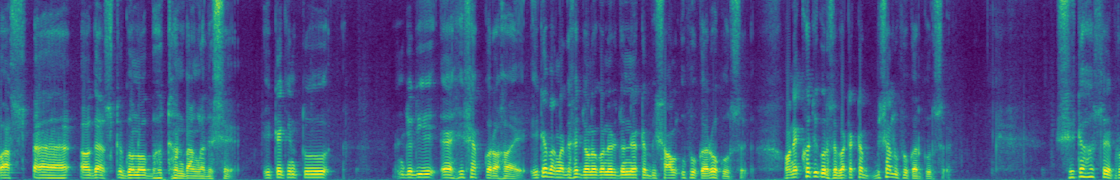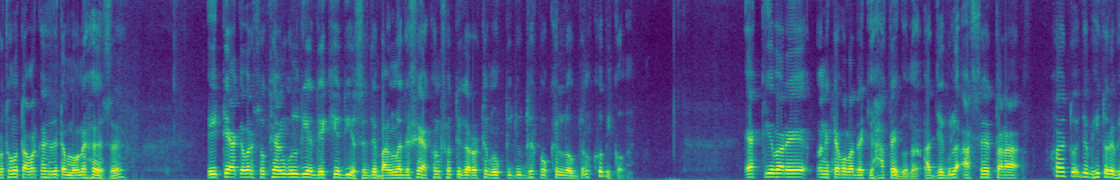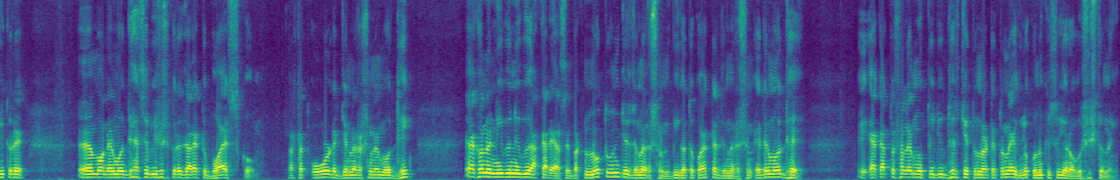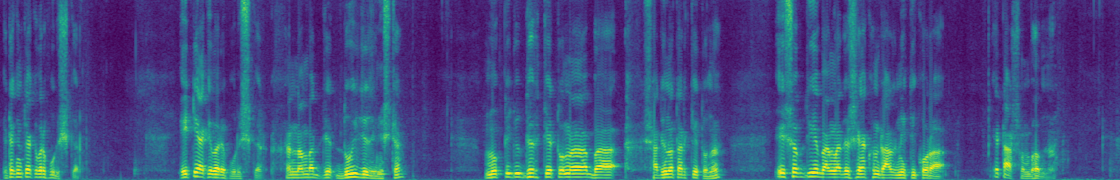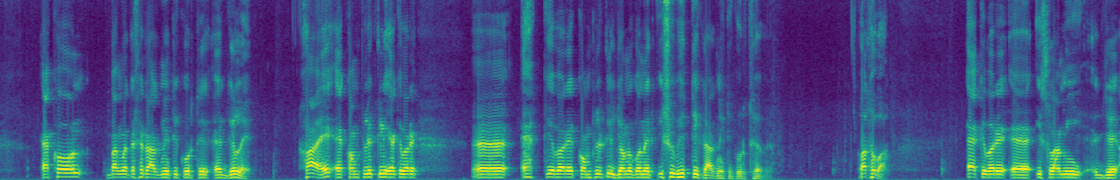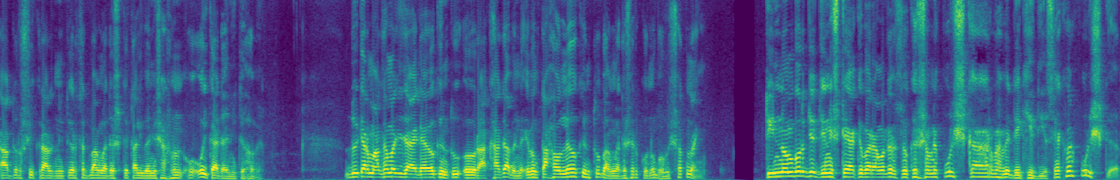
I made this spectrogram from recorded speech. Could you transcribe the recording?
পাঁচ আগস্ট গণ অভ্যুত্থান বাংলাদেশে। এটা কিন্তু যদি হিসাব করা হয়, এটা বাংলাদেশের জনগণের জন্য একটা বিশাল উপকারও করছে। অনেক ক্ষতি করছে বাট একটা বিশাল উপকার করছে। সেটা হচ্ছে, প্রথমত আমার কাছে যেটা মনে হয়েছে, এইটা একেবারে চোখে আঙ্গুল দিয়ে দেখিয়ে দিয়েছে যে বাংলাদেশে এখন সত্যিকার অর্থে মুক্তিযুদ্ধের পক্ষের লোকজন খুবই কম। একেবারে অনেকটা বলা যায় কি হাতে গোনা। আর যেগুলো আছে তারা হয়তো যে ভিতরে ভিতরে মনের মধ্যে আছে, বিশেষ করে যারা একটু বয়স্ক, অর্থাৎ ওল্ড জেনারেশনের মধ্যেই এখনও নিবু নিবু আকারে আছে। বাট নতুন যে জেনারেশন বিগত কয়েকটা জেনারেশন এদের মধ্যে এই একাত্তর সালের মুক্তিযুদ্ধের চেতনা টেতনা, এগুলো কোনো কিছুই আর অবশিষ্ট নেই। এটা কিন্তু একেবারে পরিষ্কার। এইটি একেবারে পরিষ্কার। আর নাম্বার যে, দুই যে জিনিসটা মুক্তিযুদ্ধের চেতনা বা স্বাধীনতার চেতনা, এইসব দিয়ে বাংলাদেশে এখন রাজনীতি করা এটা সম্ভব না। এখন বাংলাদেশের রাজনীতি করতে গেলে হয় এক কমপ্লিটলি একেবারে একেবারে কমপ্লিটলি জনগণের ইস্যুভিত্তিক রাজনীতি করতে হবে। অথবা একেবারে ইসলামী যে আদর্শিক রাজনীতি, অর্থাৎ বাংলাদেশকে তালিবানি শাসন ওই কায়দায় নিতে হবে। দুইটার মাঝামাঝি জায়গায়ও কিন্তু রাখা যাবে না এবং তাহলেও কিন্তু বাংলাদেশের কোনো ভবিষ্যৎ নাই। তিন নম্বর যে জিনিসটা একেবারে আমাদের চোখের সামনে পরিষ্কারভাবে দেখিয়ে দিয়েছে, একেবারে পরিষ্কার,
